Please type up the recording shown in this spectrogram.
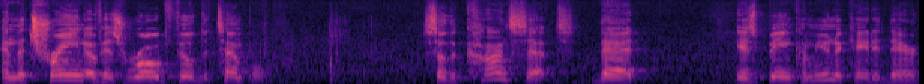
and the train of his robe filled the temple. So the concept that is being communicated there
